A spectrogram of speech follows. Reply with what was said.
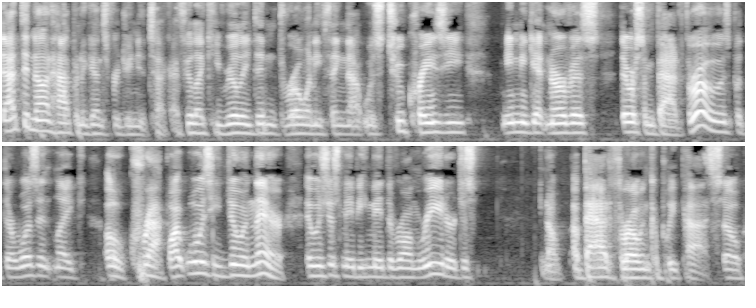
that did not happen against Virginia Tech. I feel like he really didn't throw anything that was too crazy, made me get nervous. There were some bad throws, but there wasn't like, oh crap, what, what was he doing there? It was just maybe he made the wrong read or just, you know, a bad throw and complete pass. So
